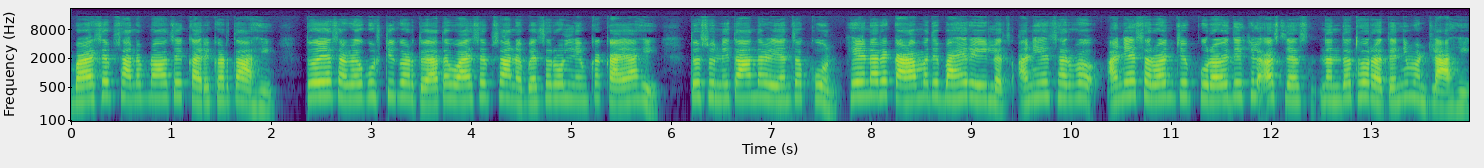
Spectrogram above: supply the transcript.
बाळासाहेब सानप नावाचा एक कार्यकर्ता आहे. तो या सगळ्या गोष्टी करतोय. आता बाळासाहेब सानप याचा रोल नेमका काय आहे? तो सुनीता आंधळे यांचा कोण हे येणाऱ्या काळामध्ये बाहेर येईलच आणि हे सर्व आणि या सर्वांचे पुरावे देखील असल्यास नंदा थोरात यांनी म्हटलं आहे.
